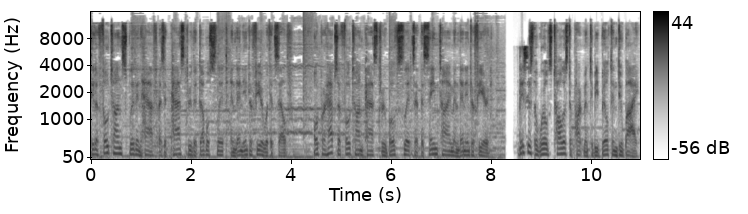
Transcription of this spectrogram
Did a photon split in half as it passed through the double slit and then interfere with itself? Or perhaps a photon passed through both slits at the same time and then interfered? This is the world's tallest apartment to be built in Dubai,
